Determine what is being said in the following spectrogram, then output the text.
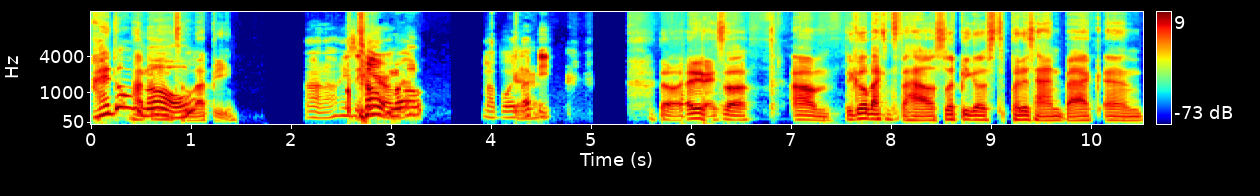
I don't know. to Leppy? I don't know. He's a hero, man. My boy Yeah. Leppy. No, anyway, so um, they go back into the house. Leppy goes to put his hand back, and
